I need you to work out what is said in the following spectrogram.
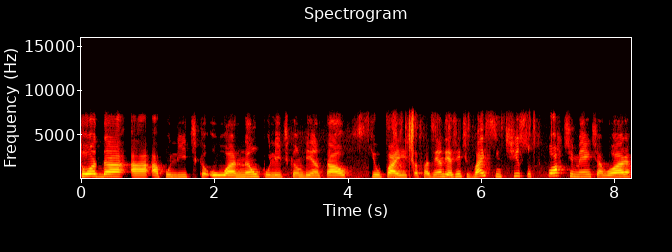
toda a, a, política ou a não política ambiental que o país está fazendo, e a gente vai sentir isso fortemente agora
